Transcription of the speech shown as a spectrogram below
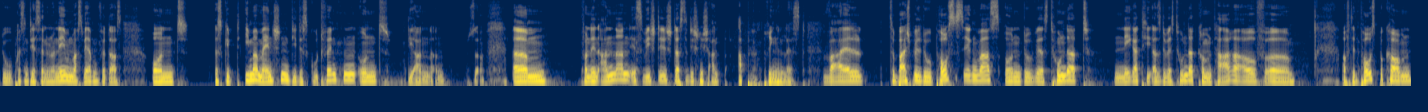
du präsentierst dein Unternehmen, machst Werbung für das und es gibt immer Menschen, die das gut finden und die anderen. So. Ähm, von den anderen ist wichtig, dass du dich nicht abbringen lässt. Weil zum Beispiel du postest irgendwas und du wirst 100 negativ, also du wirst 100 Kommentare auf, äh, auf den Post bekommen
